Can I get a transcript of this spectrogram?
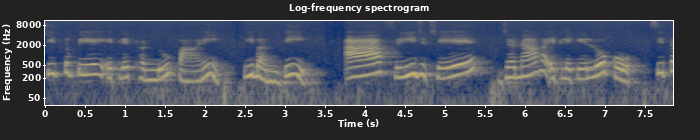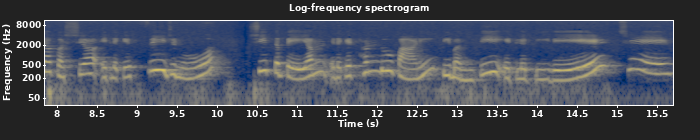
શીતપેય એટલે ઠંડુ પાણી પીબંતી આ ફ્રીજ છે જનાહ એટલે કે લોકો શીતકશ્ય એટલે કે ફ્રીજનું શીતપેયમ એટલે કે ઠંડુ પાણી પીબંતી એટલે પીવે છે.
